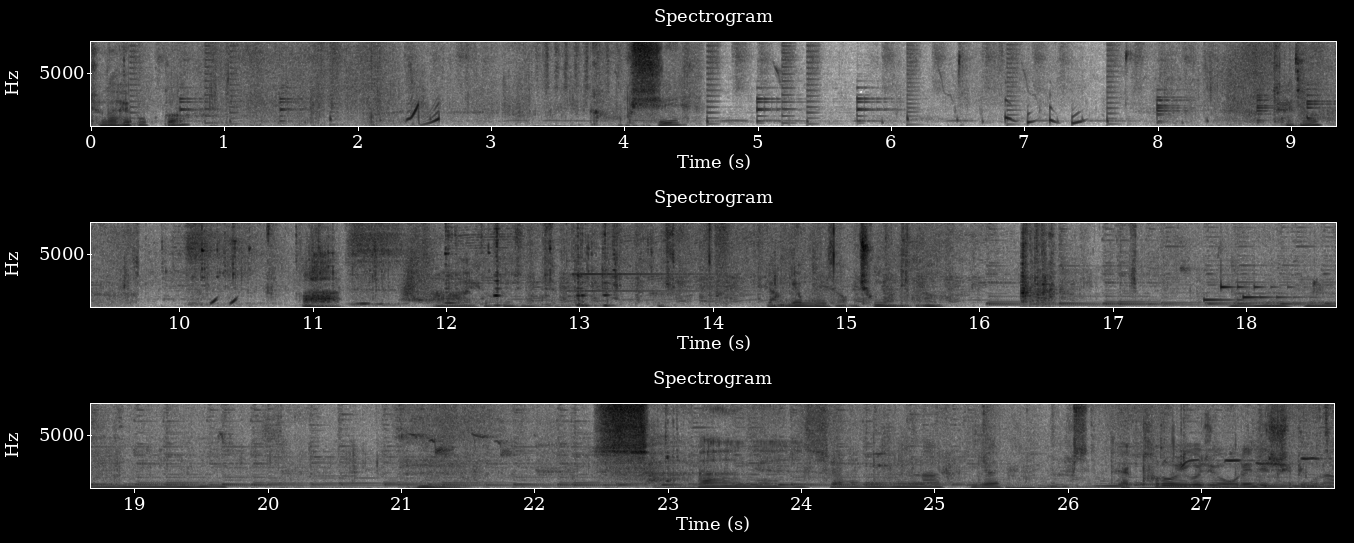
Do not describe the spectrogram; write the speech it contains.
전화해볼까? 혹시 되나? 아, 아 이거 해주면 양념 물이 엄청 많구나. 음, 전화게 100% 이거 지금 오렌지 즙이구나.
